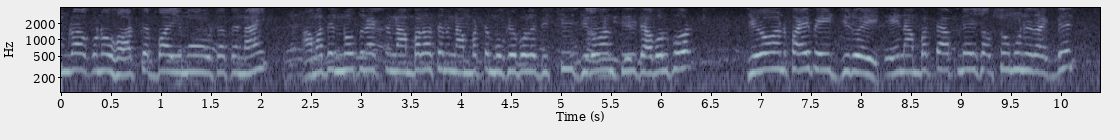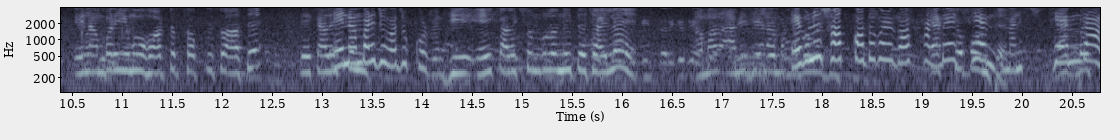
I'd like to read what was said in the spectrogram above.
আমরা কোনো হোয়াটসঅ্যাপ বা ইমো ওটাতে নাই। আমাদের নতুন একটা নাম্বার আছে, আমি নাম্বারটা মুখে বলে দিচ্ছি, zero one three double four, zero one five eight zero eight. এই নাম্বারটা আপনি সবসময় মনে রাখবেন। এই নাম্বারে ইমো হোয়াটসঅ্যাপ সব কিছু আছে। এই এই নাম্বারে যোগাযোগ করবেন। যে এই কালেকশনগুলো নিতে চাইলে আমার আমি যে নাম্বার এগুলো সব কত করে গজ থাকবে? সেম মানে সেম দাম?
